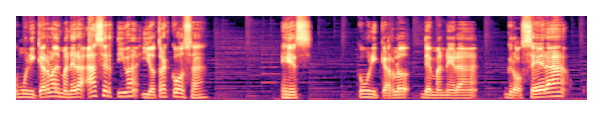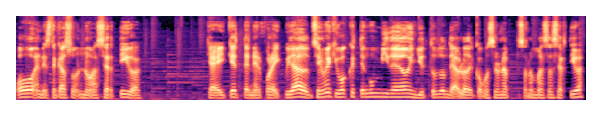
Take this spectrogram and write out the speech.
comunicarlo de manera asertiva y otra cosa es comunicarlo de manera grosera o en este caso no asertiva. Que hay que tener por ahí cuidado. Si no me equivoco, tengo un video en YouTube donde hablo de cómo ser una persona más asertiva.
